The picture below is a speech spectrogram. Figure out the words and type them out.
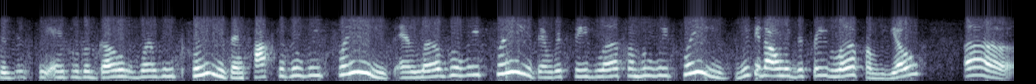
to just be able to go where we please and talk to who we please and love who we please and receive love from who we please. We can only receive love from your uh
